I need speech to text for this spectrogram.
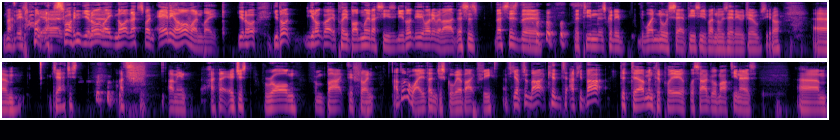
maybe not Yeah, this one. You know, yeah. like not this one, any other one. Like, you know, you don't, you don't go out to play Burnley this season. You don't need to worry about that. This is. This is the the team that's going to win those set pieces, win those aerial duels. You know, um, yeah, just I, I mean, I think it's just wrong from back to front. I don't know why he didn't just go with a back three. If you're that kid, if you're that determined to play Lisandro Martinez, um,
